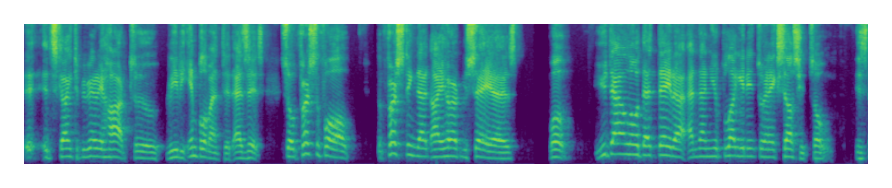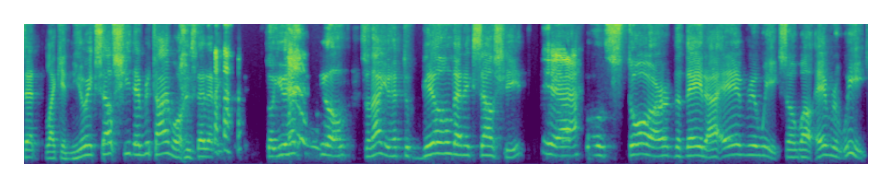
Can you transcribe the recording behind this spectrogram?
it's going to be very hard to really implement it as is. So first of all, the first thing that I heard you say is, well, you download that data and then you plug it into an Excel sheet. So is that like a new Excel sheet every time, or is that a, so you have to build? So now you have to build an Excel sheet Yeah. will store the data every week. So, well, every week,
